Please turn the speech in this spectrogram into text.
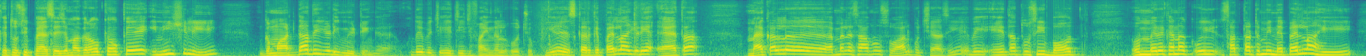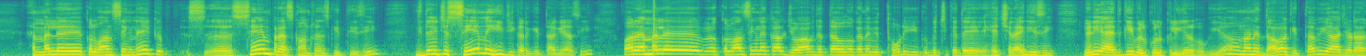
ਕਿ ਤੁਸੀਂ ਪੈਸੇ ਜਮ੍ਹਾਂ ਕਰਾਓ ਕਿਉਂਕਿ ਇਨੀਸ਼ੀਅਲੀ ਗਮਾਡਾ ਦੀ ਜਿਹੜੀ ਮੀਟਿੰਗ ਹੈ, ਉਹਦੇ ਵਿੱਚ ਇਹ ਚੀਜ਼ ਫਾਈਨਲ ਹੋ ਚੁੱਕੀ ਹੈ। ਇਸ ਕਰਕੇ ਪਹਿਲਾਂ ਜਿਹੜੀਆਂ ਐ ਤਾਂ ਮੈਂ ਕੱਲ ਐਮਐਲਏ ਸਾਹਿਬ ਨੂੰ ਸਵਾਲ ਪੁੱਛਿਆ ਸੀ ਵੀ ਇਹ ਤਾਂ ਤੁਸੀਂ ਬਹੁਤ, ਉਹ ਮੇਰੇ ਖਿਆਲ ਨਾਲ ਕੋਈ 7-8 ਮਹੀਨੇ ਪਹਿਲਾਂ ਹੀ ਐਮਐਲਏ ਕੁਲਵੰਤ ਸਿੰਘ ਨੇ ਇੱਕ ਸੇਮ ਪ੍ਰੈਸ ਕਾਨਫਰੰਸ ਕੀਤੀ ਸੀ, ਜਿਹਦੇ ਵਿੱਚ ਸੇਮ ਹੀ ਜ਼ਿਕਰ ਕੀਤਾ ਗਿਆ ਸੀ। ਪਰ ਐਮਐਲਏ ਕੁਲਵੰਤ ਸਿੰਘ ਨੇ ਕੱਲ ਜਵਾਬ ਦਿੱਤਾ, ਉਦੋਂ ਕਹਿੰਦੇ ਵੀ ਥੋੜੀ ਜਿਹੀ ਵਿੱਚ ਕਿਤੇ ਹਿੱਚ ਰਹਿ ਗਈ ਸੀ। ਜਿਹੜੀ ਐਤਕੀ ਬਿਲਕੁਲ ਕਲੀਅਰ ਹੋ ਗਈ ਆ, ਉਹਨਾਂ ਨੇ ਦਾਵਾ ਕੀਤਾ ਵੀ ਆ ਜਿਹੜਾ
